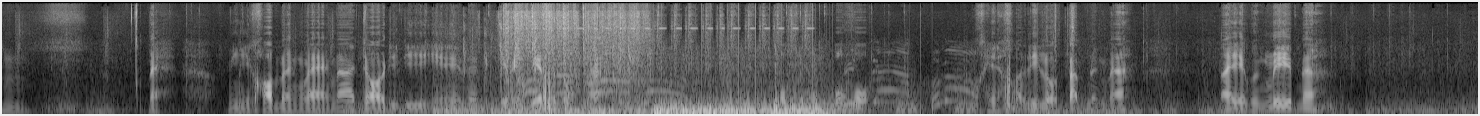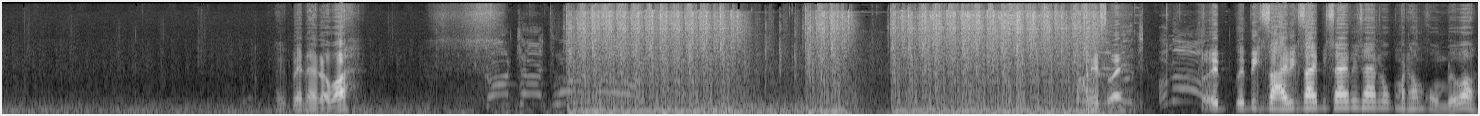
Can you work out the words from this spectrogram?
อืมแหม มีคอมแรงๆ หน้าจอดีๆ อย่างงี้เล่นเกมเอสนุกนะ โอ้โห โอ้โห โอเค ขอรีโหลดแป๊บหนึ่งนะ นายอย่าเพิ่งรีบนะเฮ้ยไปไหนแล้ววะ Contact 1 o'clock. โอเคสวย I'm out. เฮ้ยเฮ้ยบิ๊กไซด์บิ๊กไซด์บิ๊กไซด์บิ๊กไซด์ลงมาทางผมด้วยวะ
